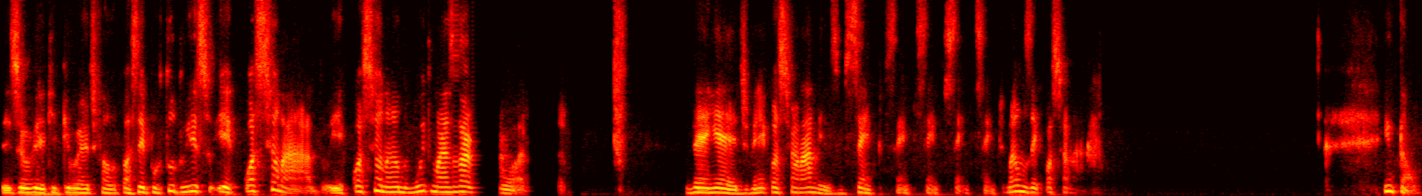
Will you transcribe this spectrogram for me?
Deixa eu ver aqui que o Ed falou. Passei por tudo isso equacionado, e equacionando muito mais agora. Vem, Ed, vem equacionar mesmo. Sempre, sempre, sempre, sempre, sempre. Vamos equacionar. Então,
